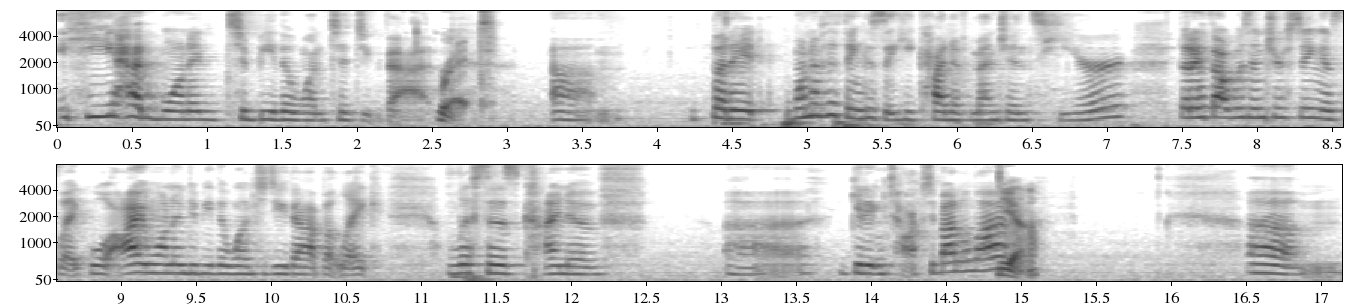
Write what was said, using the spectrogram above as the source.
he had wanted to be the one to do that Right. But it one of the things that he kind of mentions here that I thought was interesting is like, well, I wanted to be the one to do that, but like Lissa's kind of uh, getting talked about a lot. Yeah. Um,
